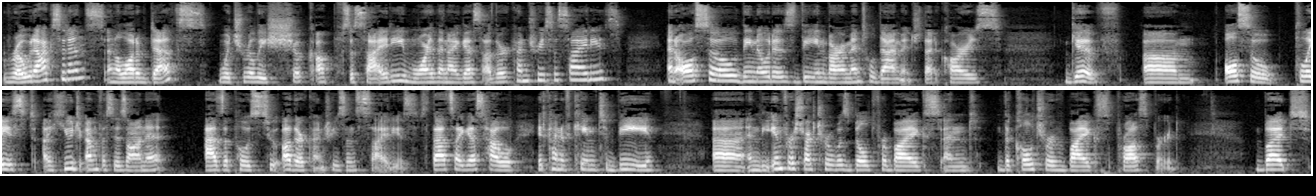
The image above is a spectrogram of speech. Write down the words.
road accidents and a lot of deaths, which really shook up society more than, I guess, other country societies. And also, they noticed the environmental damage that cars give. Um, also, placed a huge emphasis on it as opposed to other countries and societies. So that's, I guess, how it kind of came to be uh, and the infrastructure was built for bikes and the culture of bikes prospered. But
